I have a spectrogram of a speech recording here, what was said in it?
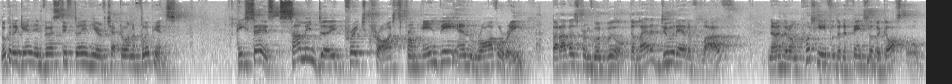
Look at it again in verse 15 here of chapter 1 of Philippians. He says, Some indeed preach Christ from envy and rivalry, but others from goodwill. The latter do it out of love, knowing that I'm put here for the defence of the gospel.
